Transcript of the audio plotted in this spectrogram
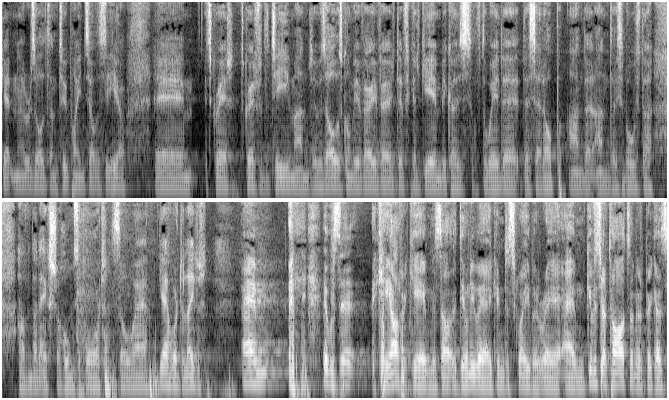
getting a result on two points, obviously here, um, it's great. It's great for the team, and it was always going to be a very, very difficult game because of the way they, they set up, and uh, and I suppose the having that extra home support. So uh, yeah, we're delighted. Um, it was a, a, chaotic game. Is the only way I can describe it, Ray. Um, give us your thoughts on it because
